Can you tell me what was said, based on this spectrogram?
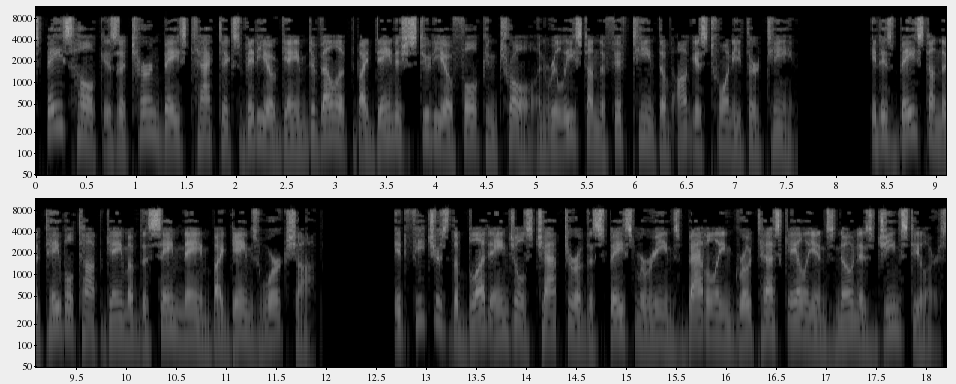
Space Hulk is a turn-based tactics video game developed by Danish studio Full Control and released on 15 August 2013. It is based on the tabletop game of the same name by Games Workshop. It features the Blood Angels chapter of the Space Marines battling grotesque aliens known as Genestealers.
